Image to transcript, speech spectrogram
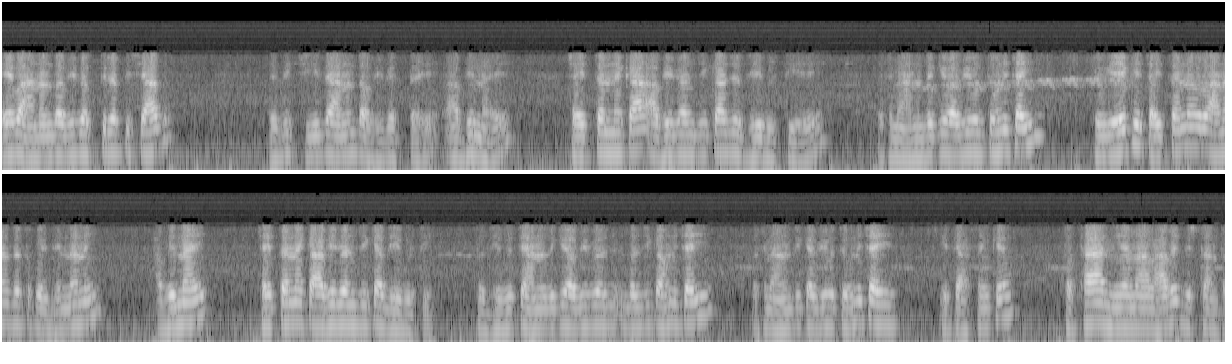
एवं आनंद अभिव्यक्ति सियाद। यदि चिद आनंद अभिव्यक्त है, अभिन्न है, चैतन्य का अभिव्यंजी का जो धीवृत्ति है, उसमें आनंद की अभिव्यक्ति होनी चाहिए, क्योंकि एक ही चैतन्य और आनंद तो कोई भिन्न नहीं, अभिन्न है, चैतन्य का अभिव्यंजी का धीवृत्ति। तो धीवृत्ति आनंद की अभिव्यंजी का होनी चाहिए, उसमें आनंद की अभिव्यक्ति होनी चाहिए। इत्याशंक्य तथा नियमाभाव दृष्टांत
